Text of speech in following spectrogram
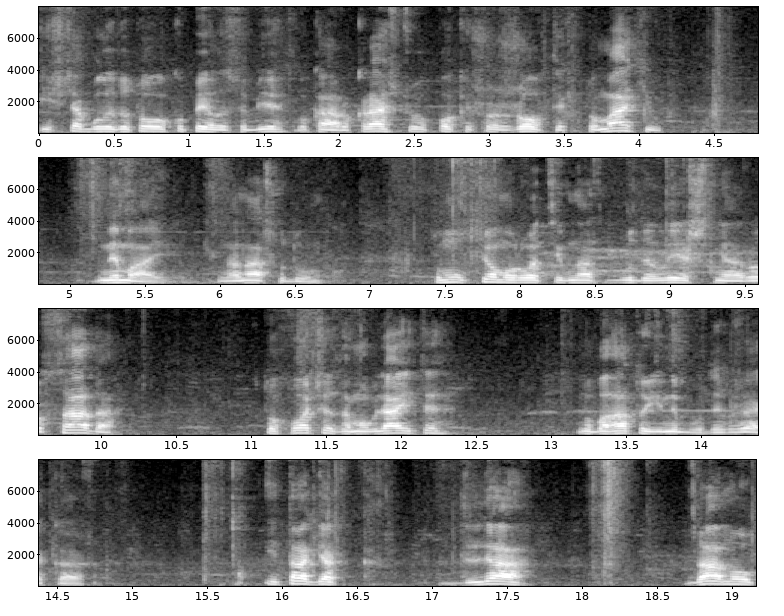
і ще були до того купили собі букару. Кращого поки що жовтих томатів немає, на нашу думку. Тому в цьому році в нас буде лишня розсада. Хто хоче, замовляйте. Ну багато її не буде, вже я кажу. І так як для даного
